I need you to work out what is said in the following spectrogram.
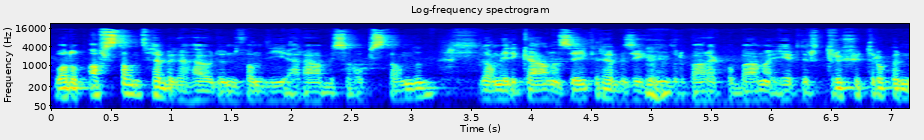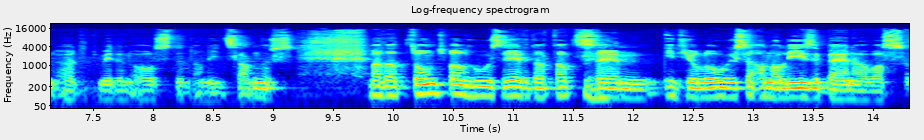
wat op afstand hebben gehouden van die Arabische opstanden. De Amerikanen zeker hebben zich mhm. onder Barack Obama eerder teruggetrokken uit het Midden-Oosten dan iets anders. Maar dat toont wel hoezeer dat dat mhm. zijn ideologische analyse bijna was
